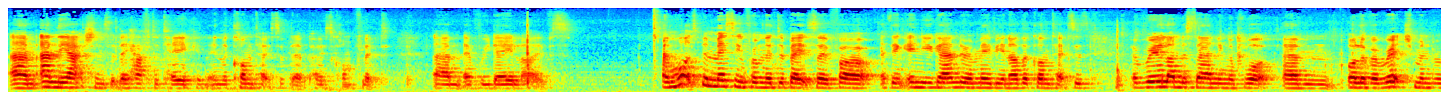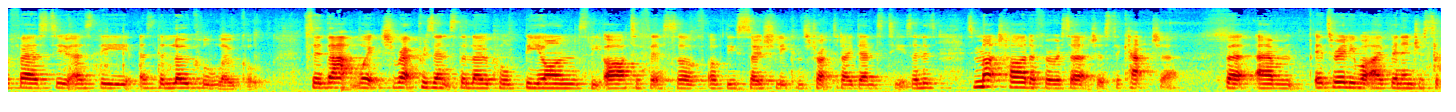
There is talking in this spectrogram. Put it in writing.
um, and the actions that they have to take in, in the context of their post conflict um, everyday lives. And what's been missing from the debate so far, I think, in Uganda and maybe in other contexts, is a real understanding of what um, Oliver Richmond refers to as the as the local local. So that which represents the local beyond the artifice of, of these socially constructed identities. And it's, it's much harder for researchers to capture. But um, it's really what I've been interested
